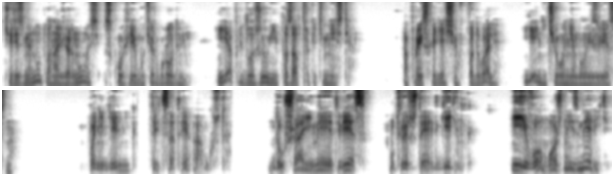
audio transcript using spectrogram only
Через минуту она вернулась с кофе и бутербродами и я предложил ей позавтракать вместе. О происходящем в подвале ей ничего не было известно. Понедельник, 30 августа. Душа имеет вес, утверждает Гединг, и его можно измерить.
